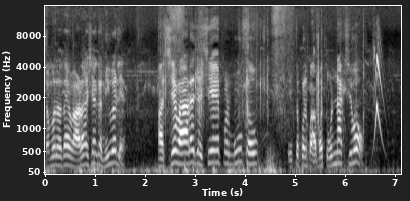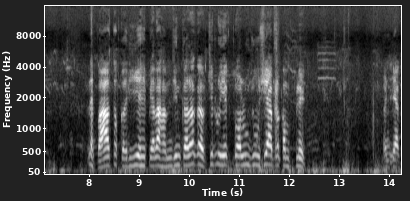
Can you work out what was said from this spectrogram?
ચમન હતા વાળા હશે કે નહીં બોલે હશે વાળા જ હશે પણ હું કહું એ તો પણ બાબા તોડ નાખશે હો. એટલે ભાવ તો કરીએ છે પેલા સમજીને કરો કે કેટલું એક ટોલું જોશે આપણે કમ્પ્લીટ અને એક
